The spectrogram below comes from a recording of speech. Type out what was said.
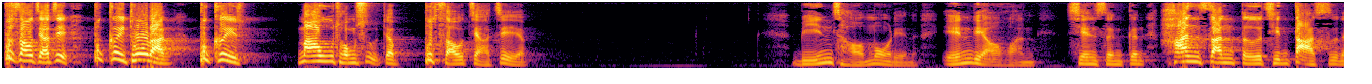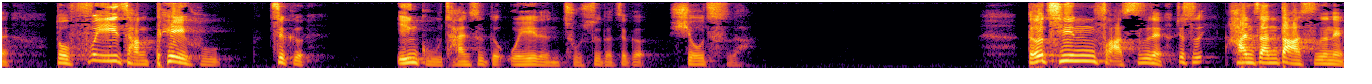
不少假借，不可以偷懒，不可以马虎从事，叫不少假借呀。明朝末年的颜了凡先生跟憨山德清大师呢，都非常佩服这个。隐谷禅师的为人处事的这个修持啊，德清法师呢，就是憨山大师呢，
